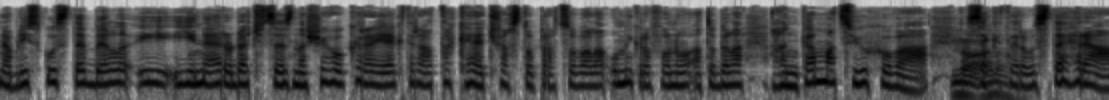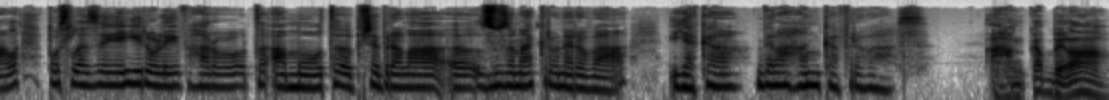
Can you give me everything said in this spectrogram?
Na blízku jste byl i jiné rodačce z našeho kraje, která také často pracovala u mikrofonu a to byla Hanka Maciuchová, no, se ano. kterou jste hrál. Posleze její roli v Harold a Mod přebrala eh, Zuzana Kronerová. Jaká byla Hanka pro vás? Hanka byla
